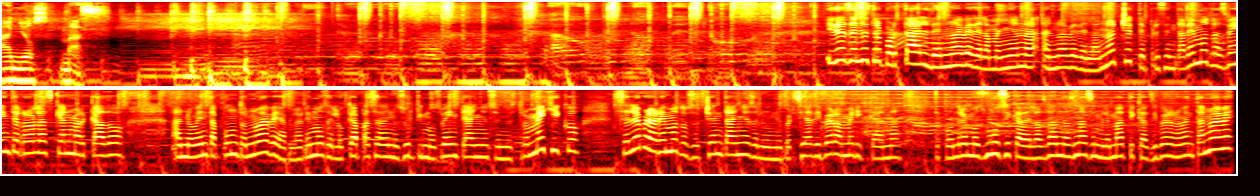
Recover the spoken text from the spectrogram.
años más. Y desde nuestro portal de 9 de la mañana a 9 de la noche te presentaremos las 20 rolas que han marcado a 90.9. Hablaremos de lo que ha pasado en los últimos 20 años en nuestro México. Celebraremos los 80 años de la Universidad Iberoamericana. Te pondremos música de las bandas más emblemáticas de Ibero 99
